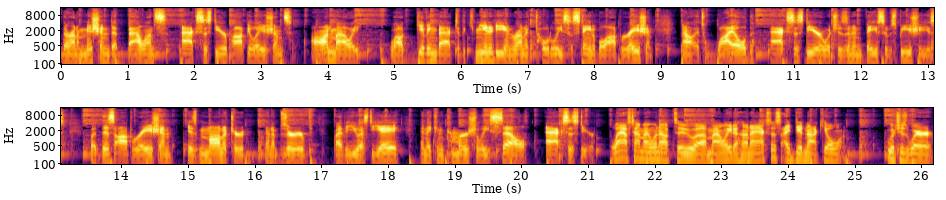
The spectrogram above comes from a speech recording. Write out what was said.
They're on a mission to balance axis deer populations on Maui while giving back to the community and run a totally sustainable operation. Now, it's wild axis deer, which is an invasive species, but this operation is monitored and observed by the USDA and they can commercially sell axis deer. Last time I went out to uh, Maui to hunt axis, I did not kill one, which is where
